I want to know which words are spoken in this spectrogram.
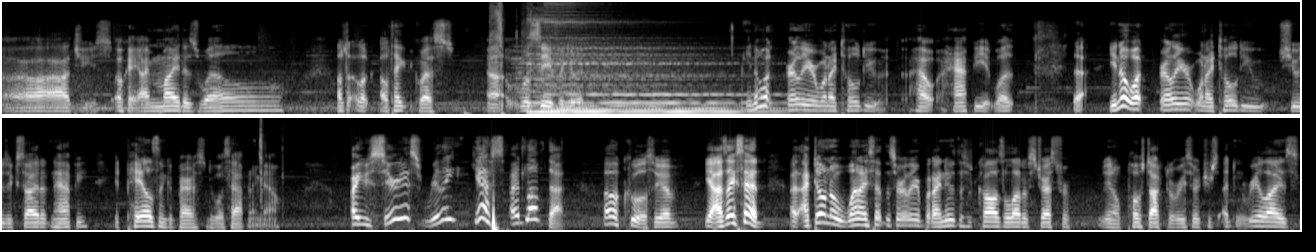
Ah, jeez. Okay, I might as well. I'll t look. I'll take the quest. Uh, we'll see if we do it. You know what? Earlier when I told you how happy it was, that you know what? Earlier when I told you she was excited and happy, it pales in comparison to what's happening now. Are you serious? Really? Yes, I'd love that. Oh, cool. So you have, yeah. As I said, I, don't know when I said this earlier, but I knew this would cause a lot of stress for you know postdoctoral researchers. I didn't realize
